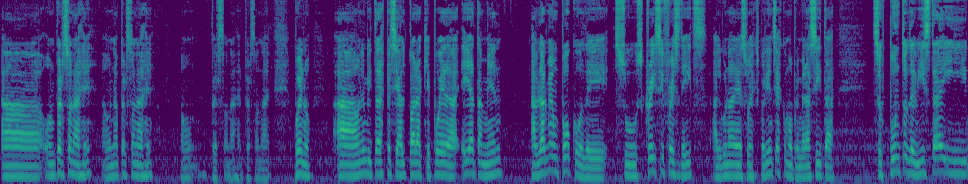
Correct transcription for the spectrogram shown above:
a un personaje, a una personaje, a un personaje, personaje. Bueno, a una invitada especial para que pueda ella también hablarme un poco de sus crazy first dates, alguna de sus experiencias como primera cita, sus puntos de vista y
